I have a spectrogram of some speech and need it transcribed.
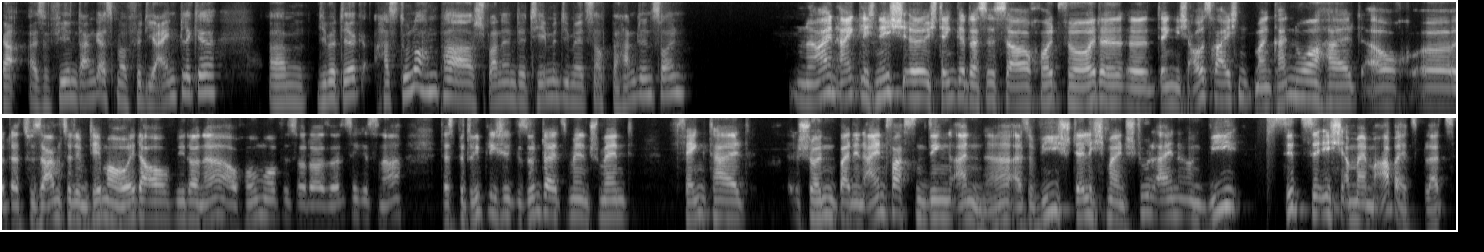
Ja, also vielen Dank erstmal für die Einblicke. Ähm, lieber Dirk, hast du noch ein paar spannende Themen, die wir jetzt noch behandeln sollen? Nein, eigentlich nicht. Äh, ich denke, das ist auch heute für heute, äh, denke ich, ausreichend. Man kann nur halt auch äh, dazu sagen, zu dem Thema heute auch wieder, ne, auch Homeoffice oder sonstiges, ne, das betriebliche Gesundheitsmanagement fängt halt schon bei den einfachsten Dingen an. Ne? Also wie stelle ich meinen Stuhl ein und wie sitze ich an meinem Arbeitsplatz?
